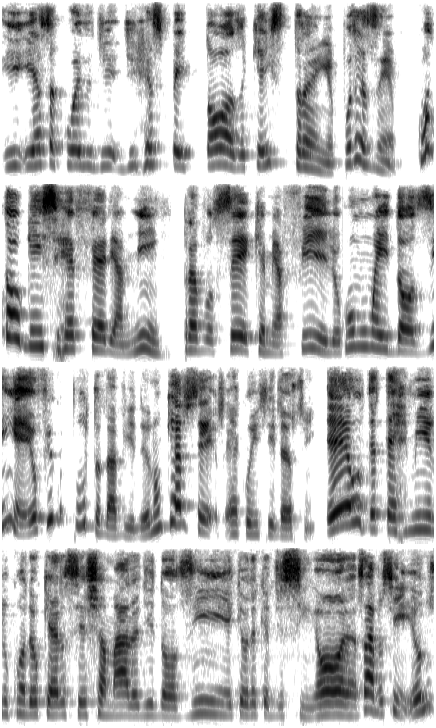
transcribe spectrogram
e, e essa coisa de, de respeitosa que é estranha. Por exemplo, quando alguém se refere a mim, para você, que é minha filha, como uma idosinha, eu fico puta da vida. Eu não quero ser reconhecida assim. Eu determino quando eu quero ser chamada de idosinha, que eu quero de senhora, sabe assim? Eu, não-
